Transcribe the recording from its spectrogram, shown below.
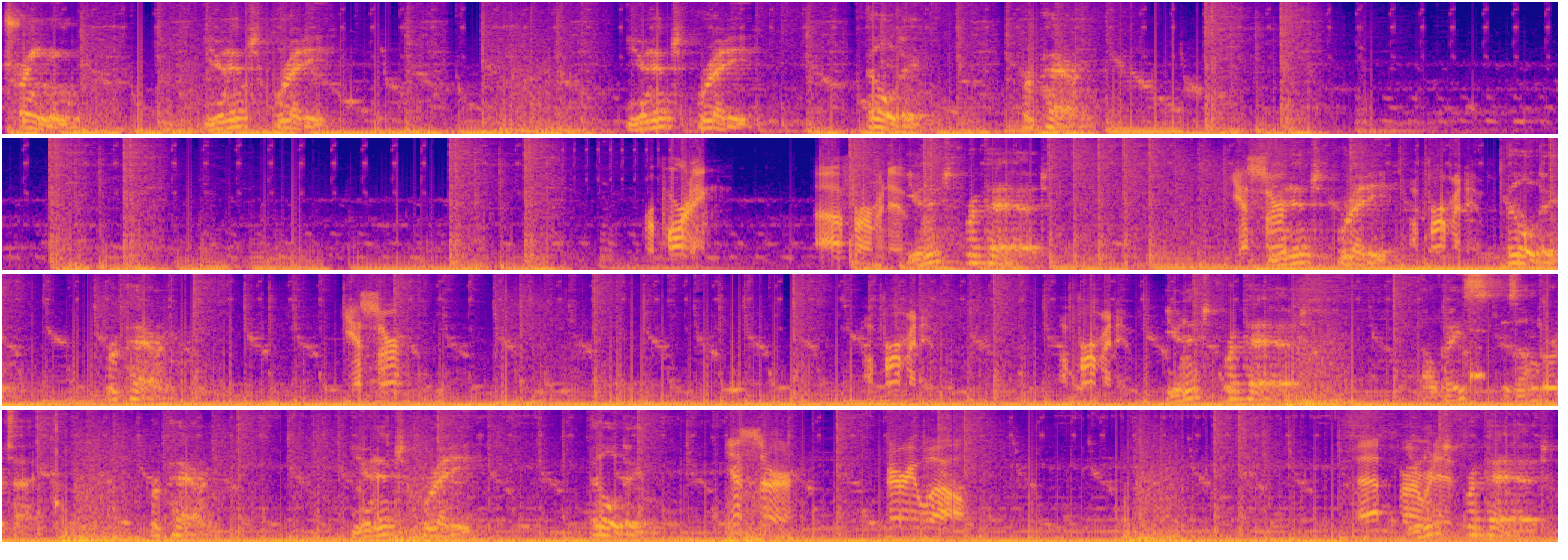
Training. Unit ready. Unit ready. Building. Preparing. Affirmative. Unit prepared. Yes, sir. Unit ready. Affirmative. Building. Preparing. Yes, sir. Affirmative. Affirmative. Unit prepared. Our base is under attack. Preparing. Unit ready. Building. Yes, sir. Very well. Affirmative. Unit prepared.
